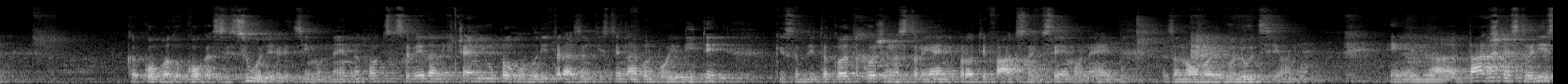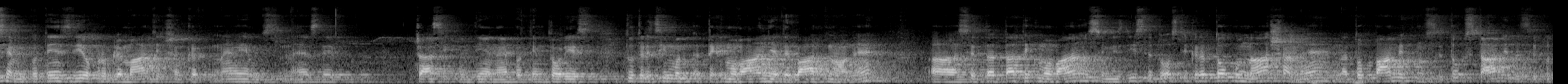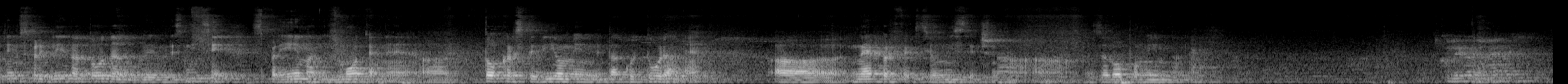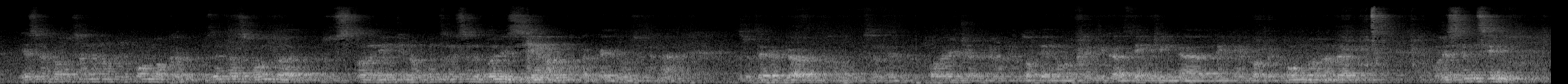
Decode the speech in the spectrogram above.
kako bodo koga sesuli, recimo. Ne? Na koncu seveda nihče ni upal govoriti, razen tisti najbolj bojeviti, ki so bili tako, tako že nastrojeni proti faksu in vsemu, ne? za novo revolucijo. Ne? In uh, takšne stvari se mi potem zdijo problematične, ker ne vem, ne, zdaj včasih ljudje, ne, potem to res, tudi recimo tekmovanje debatno, ne, uh, se ta, ta tekmovalno se mi zdi se dosti krat to ponaša, ne, na to pametno se to stavi, da se potem spregleda to, da v resnici sprejema zmote, ne, uh, to, kar ste vi omenili, ta kultura, ne, uh, neperfekcionistična, uh, zelo pomembna, ne. Kolega Jaz sem pa vsem eno pripombo, ker zdaj ta zgodba s to Nemki na puncu, mislim, da bolj izjema, kakaj je drugega, ne? Zato tega, ker mislim, da je povreče, da je to temo kritika thinkinga, nekaj neko pripombo, ne? da v resnici,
